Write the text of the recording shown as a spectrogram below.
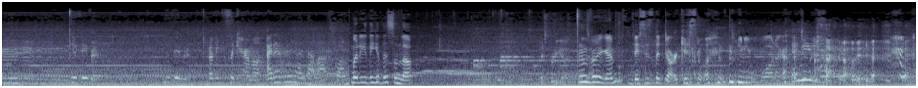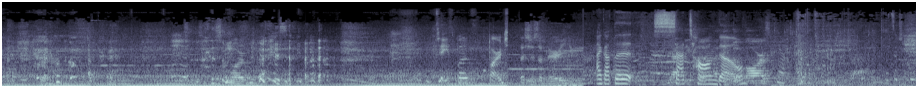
Mm. Your favorite. Your favorite. I think it's the caramel. I didn't really like that last one. What do you think of this one though? It's pretty good. It's pretty good. This is the darkest one. you need water. I need oh yeah. Some more. taste buds barge. That's just a very unique. I got the Satongo. Bars. Yeah. It's such a good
